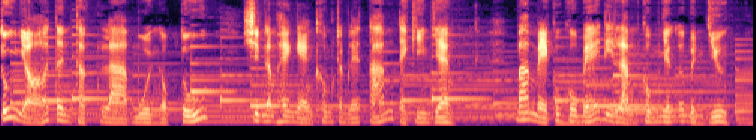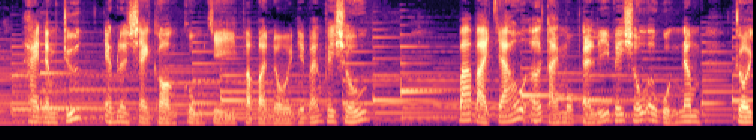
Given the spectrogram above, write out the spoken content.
Tú nhỏ tên thật là bùi ngọc tú, sinh năm 2008 tại kiên giang. Ba mẹ của cô bé đi làm công nhân ở bình dương. Hai năm trước, em lên sài gòn cùng chị và bà nội để bán vé số. Ba bà cháu ở tại một đại lý vé số ở quận 5 rồi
